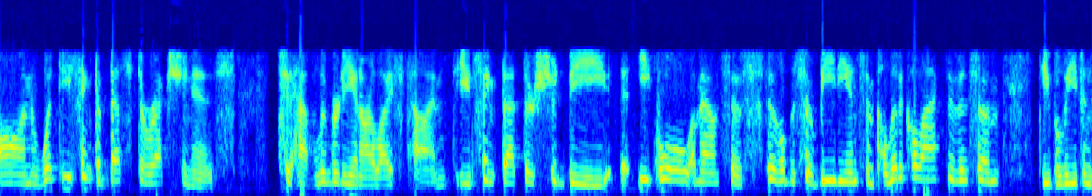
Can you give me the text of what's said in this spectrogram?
on what do you think the best direction is to have liberty in our lifetime? Do you think that there should be equal amounts of civil disobedience and political activism? Do you believe in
